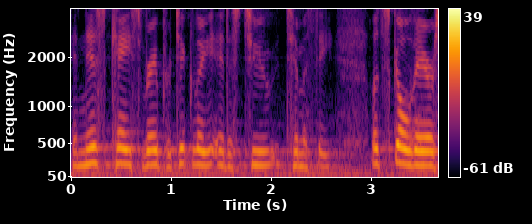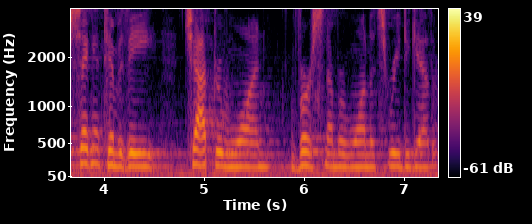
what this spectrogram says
In this case, very particularly, it is to Timothy. Let's go there, 2 Timothy chapter 1, verse number 1. Let's read together.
